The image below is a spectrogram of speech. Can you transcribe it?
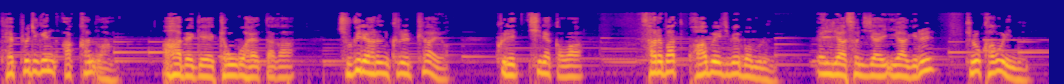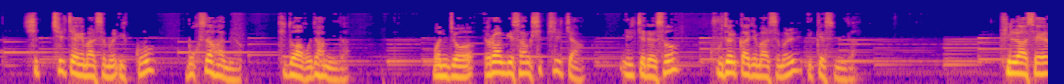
대표적인 악한 왕 아합에게 경고하였다가 죽이려 하는 그를 피하여 그릿 시내가와 사르밧 과부의 집에 머무는 엘리야 선지자의 이야기를 기록하고 있는 17장의 말씀을 읽고 묵상하며 기도하고자 합니다. 먼저 열왕기상 17장 1절에서 9절까지 말씀을 읽겠습니다. 길라세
